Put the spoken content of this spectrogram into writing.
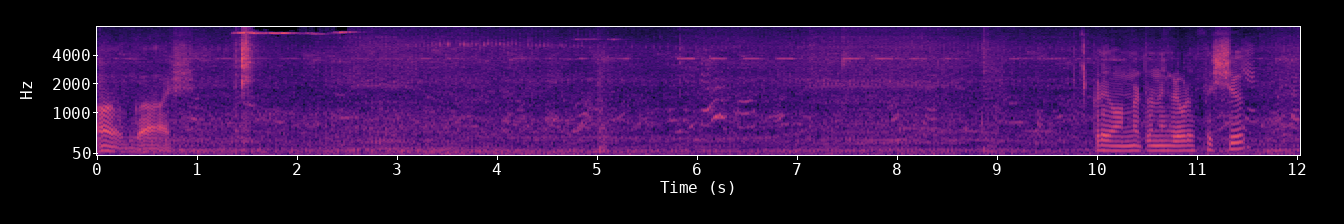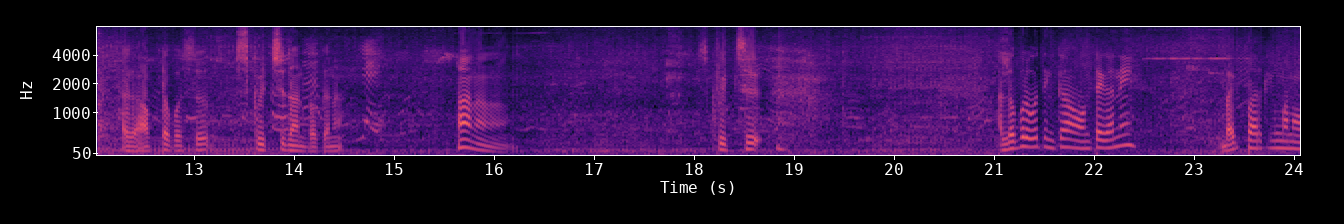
ఓ గాష్ ఇక్కడ ఉన్నట్టున్నాయి. ఇక్కడ కూడా ఫిష్ అది ఆప్టోపస్ స్క్విచ్ దాని పక్కన. స్క్విచ్. ఆ లోపల పోతే ఇంకా ఉంటాయి కానీ బైక్ పార్కింగ్ మనం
